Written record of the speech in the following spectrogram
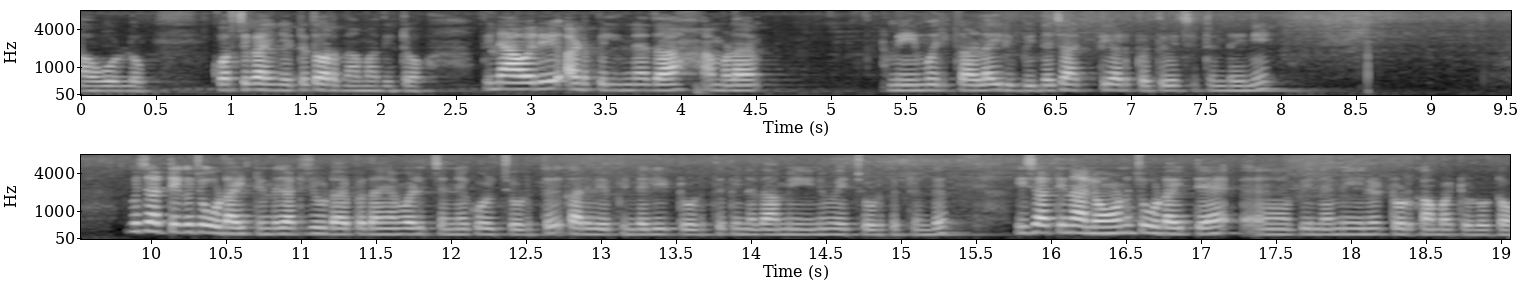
ആവുള്ളൂ. കുറച്ച് കഴിഞ്ഞിട്ട് തുറന്നാൽ മതി കേട്ടോ പിന്നെ ആ ഒരു അടുപ്പിൽ തന്നെ ഇതാ നമ്മളെ മീൻ പൊരിക്കാനുള്ള ഇരുമ്പിന്റെ ചട്ടി അടുപ്പത്ത് വെച്ചിട്ടുണ്ട് ഇനി അപ്പോൾ ചട്ടിയൊക്കെ ചൂടായിട്ടുണ്ട്. ചട്ടി ചൂടായപ്പോൾ ഞാൻ വെളിച്ചെണ്ണയൊക്കെ ഒഴിച്ചു കൊടുത്ത് കറിവേപ്പിന്റെ ഇല ഇട്ട് കൊടുത്ത് പിന്നെ ഇതാ മീനും വെച്ച് കൊടുത്തിട്ടുണ്ട്. ഈ ചട്ടി നല്ലോണം ചൂടായിട്ടേ പിന്നെ മീൻ ഇട്ട് കൊടുക്കാൻ പറ്റുള്ളൂ കേട്ടോ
